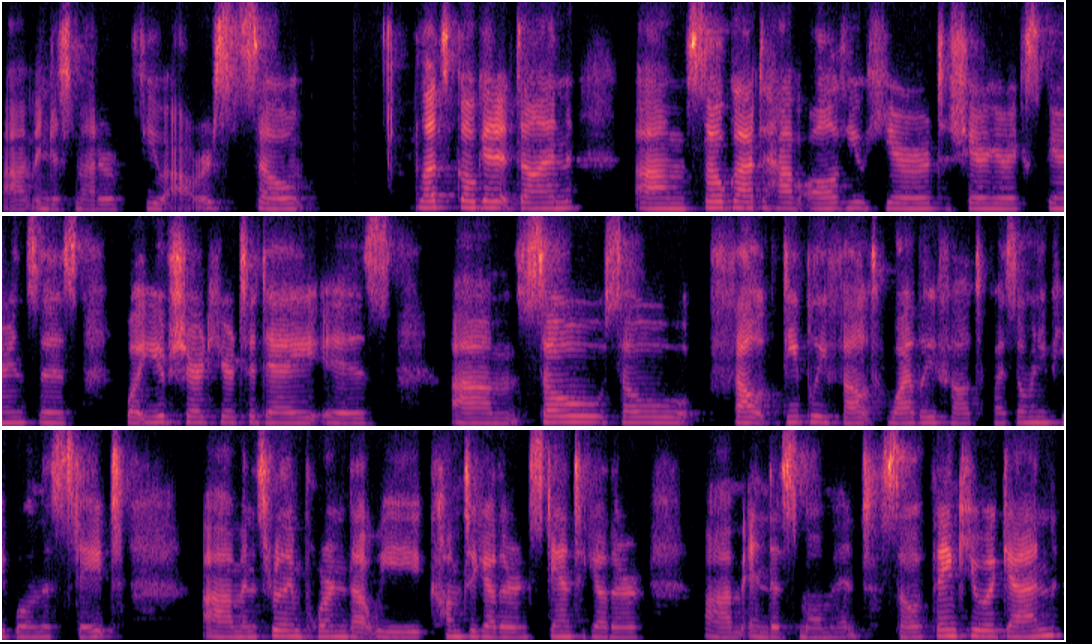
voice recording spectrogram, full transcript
um, in just a matter of a few hours. So let's go get it done. Um, so glad to have all of you here to share your experiences. What you've shared here today is um, so, so felt, deeply felt, widely felt by so many people in this state. Um, and it's really important that we come together and stand together um, in this moment. So thank you again.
